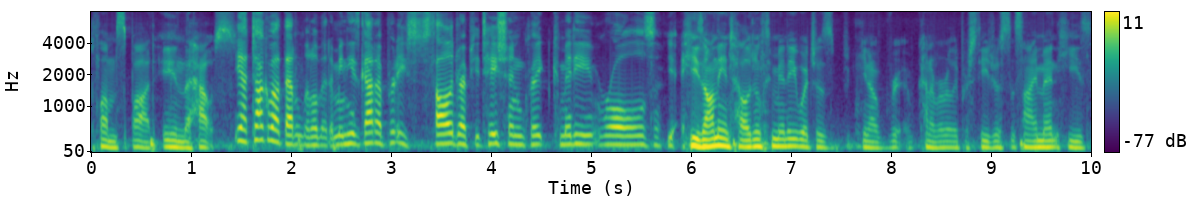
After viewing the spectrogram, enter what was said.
plum spot in the House. Yeah, talk about that a little bit. I mean, he's got a pretty solid reputation, great committee roles. Yeah, he's on the intelligence committee, which is you know re- kind of a really prestigious assignment. He's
